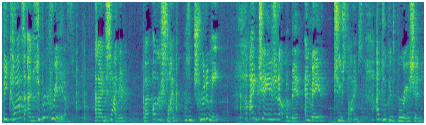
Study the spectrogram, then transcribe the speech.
because I'm super creative, and I decided my other slime wasn't true to me, I changed it up a bit and made two slimes. I took inspiration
